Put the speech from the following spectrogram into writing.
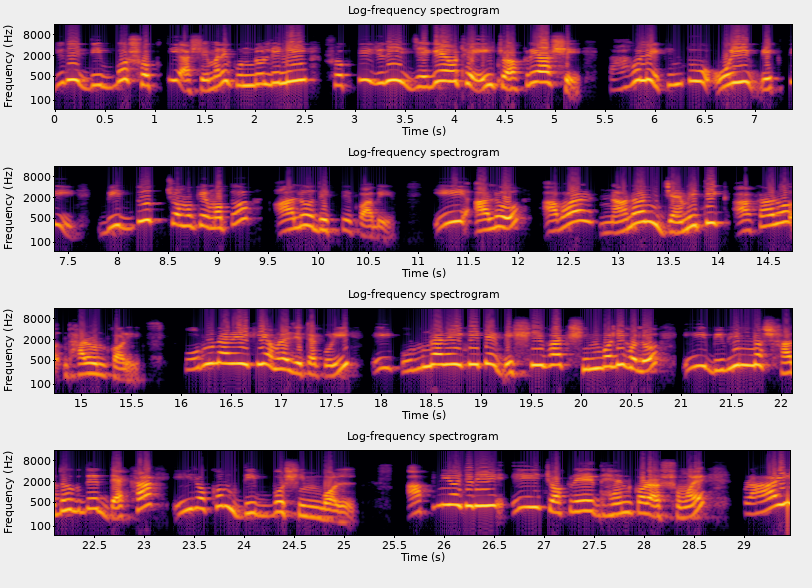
যদি দিব্য শক্তি আসে মানে কুণ্ডলিনী শক্তি যদি জেগে ওঠে, এই চক্রে আসে, তাহলে কিন্তু ওই ব্যক্তি বিদ্যুৎ চমকের মতো আলো দেখতে পাবে। এই আলো আবার নানান জ্যামিতিক আকারও ধারণ করে। করুণা রেইকি আমরা যেটা করি? এই করুণা রেইকিতে বেশিরভাগ সিম্বলই হলো এই বিভিন্ন সাধকদের দেখা এই রকম দিব্য সিম্বল। আপনিও যদি এই চক্রে ধ্যান করার সময় প্রায়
